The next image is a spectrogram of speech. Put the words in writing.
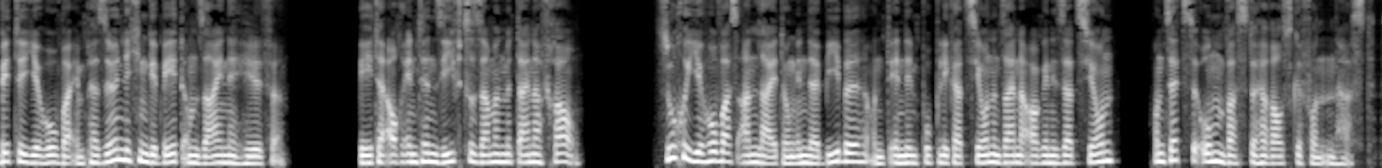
Bitte Jehova im persönlichen Gebet um seine Hilfe. Bete auch intensiv zusammen mit deiner Frau. Suche Jehovas Anleitung in der Bibel und in den Publikationen seiner Organisation und setze um, was du herausgefunden hast.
